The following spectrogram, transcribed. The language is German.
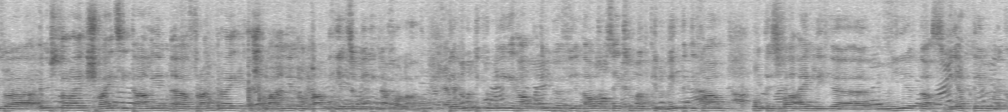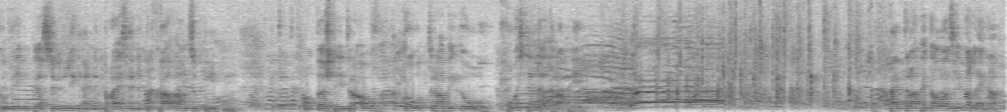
über Österreich, Schweiz, Italien, äh, Frankreich, äh, Spanien und dann hier zum Meeting nach Holland. Der gute Kollege hat über 4600 Kilometer gefahren und es war eigentlich äh, mir das wert, dem Kollegen persönlich einen Preis, einen Pokal anzubieten. Und da steht drauf, Go Trabi Go. Wo ist denn der Trabi? Beim Trabi dauert es immer länger.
